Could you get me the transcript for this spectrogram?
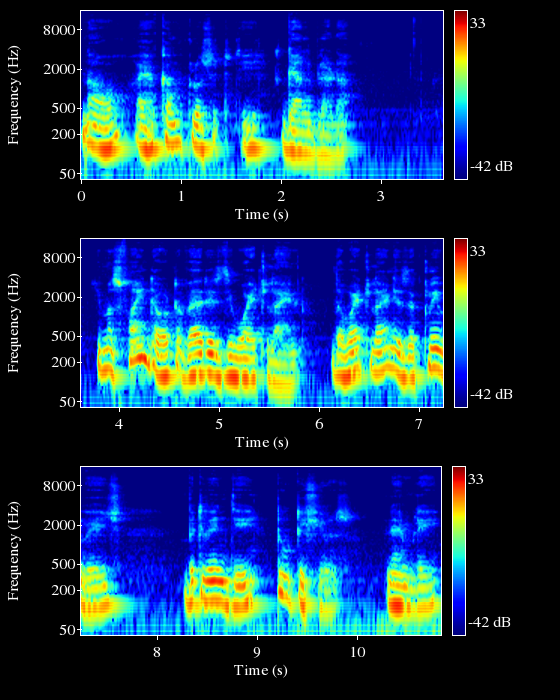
Now I have come closer to the gallbladder. You must find out where is the white line. The white line is a cleavage between the two tissues, namely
